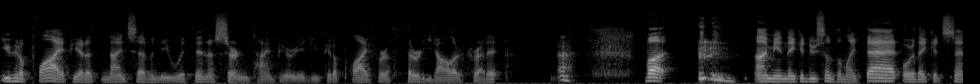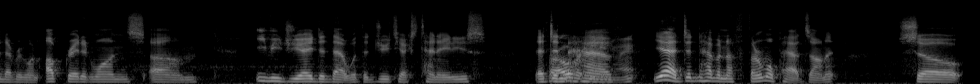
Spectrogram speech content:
you could apply if you had a 970 within a certain time period. You could apply for a thirty dollar credit. But I mean, they could do something like that, or they could send everyone upgraded ones. Um, EVGA did that with the GTX 1080s. That For didn't have, right? yeah, it didn't have enough thermal pads on it, so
